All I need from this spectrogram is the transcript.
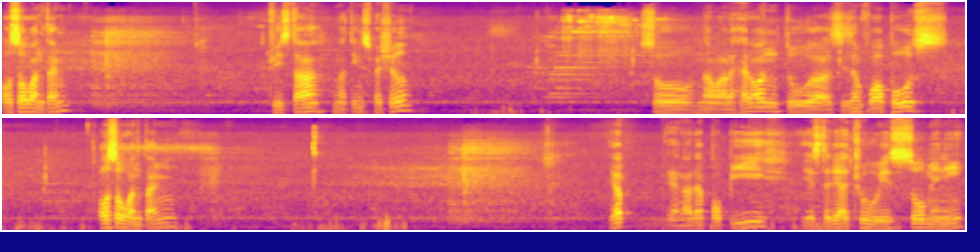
also one time 3 star nothing special. So now I'll head on to uh, season 4 pulls also one time. Yep another poppy. Yesterday I threw away so many.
